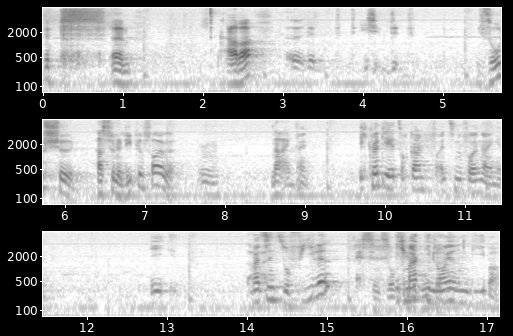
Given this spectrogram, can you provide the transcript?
ähm, aber äh, ich, so schön. Hast du eine Lieblingsfolge? Mhm. Nein. Nein. Ich könnte jetzt auch gar nicht auf einzelne Folgen eingehen. Ich, weil es sind so viele. Es sind so ich viele mag die gute. neueren lieber,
